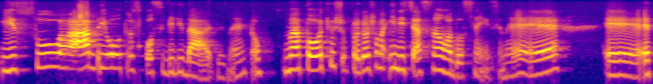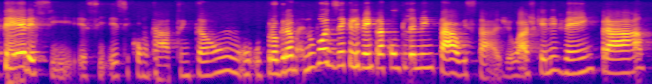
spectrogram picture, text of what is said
isso abre outras possibilidades, né? Então, não é à toa que o programa chama iniciação à docência, né? É é, é ter esse, esse, esse contato. Então, o, o programa, não vou dizer que ele vem para complementar o estágio, eu acho que ele vem para.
